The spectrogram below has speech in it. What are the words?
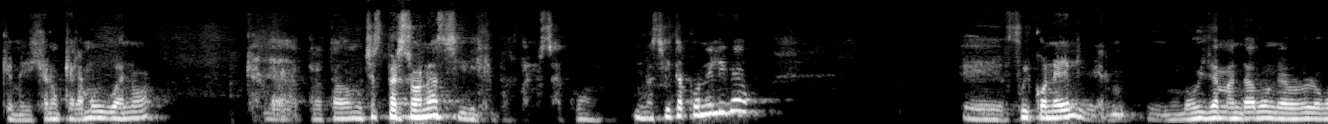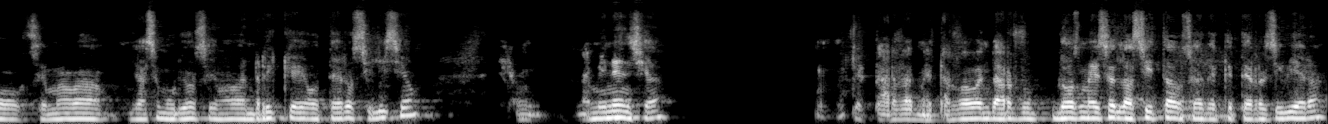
que me dijeron que era muy bueno, que había tratado a muchas personas y dije, pues bueno, saco una cita con él y veo. Eh, fui con él, muy demandado, un neurólogo, se llamaba, ya se murió, se llamaba Enrique Otero Silicio, era una eminencia, que tarda, me tardó en dar do- dos meses la cita, o sea, de que te recibiera,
